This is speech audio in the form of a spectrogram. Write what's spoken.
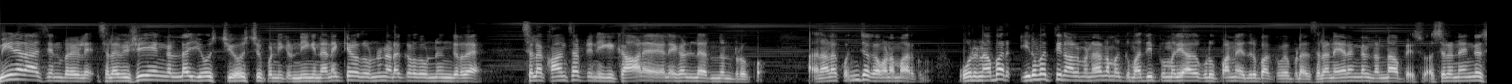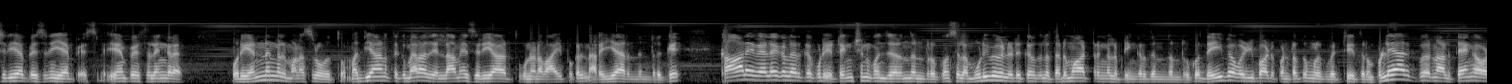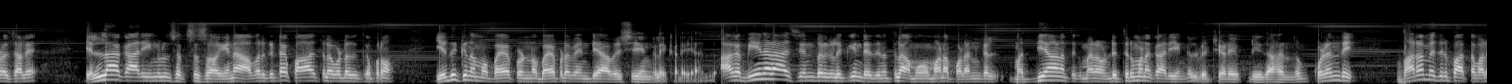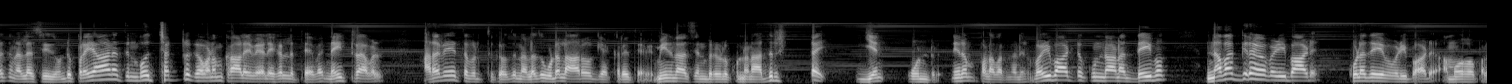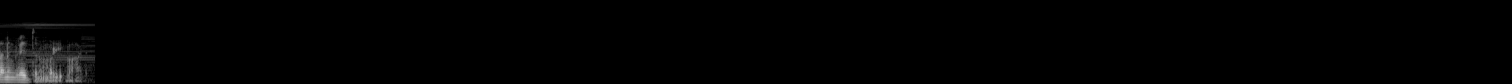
மீனராசி என்பவர்களே சில விஷயங்கள்ல யோசிச்சு யோசிச்சு பண்ணிக்கணும். நீங்க நினைக்கிறது ஒண்ணு நடக்கிறது ஒண்ணுங்கிறத சில கான்செப்ட் இன்னைக்கு கால வேலைகள்ல இருந்துட்டு இருக்கும் அதனால கொஞ்சம் கவனமா இருக்கணும். ஒரு நபர் இருபத்தி நாலு மணி நேரம் நமக்கு மதிப்பு மரியாதை கொடுப்பான்னு எதிர்பார்க்கவே கூடாது. சில நேரங்கள் நன்னா பேசுவா சில நேரங்கள் சரியா பேசணும் ஏன் பேசல ஏன் பேசலைங்கிற ஒரு எண்ணங்கள் மனசுல ஒருத்தும் மத்தியானத்துக்கு மேல அது எல்லாமே சரியாகிறதுக்கு உண்டான வாய்ப்புகள் நிறைய இருந்துட்டு இருக்கு காலை வேலைகளில் இருக்கக்கூடிய டென்ஷன் கொஞ்சம் இருந்துருக்கும் இருக்கும் சில முடிவுகள் எடுக்கிறதுல தடுமாற்றங்கள் அப்படிங்கிறது இருந்துருக்கும் இருக்கும் தெய்வ வழிபாடு பண்றது உங்களுக்கு வெற்றி தரும். பிள்ளையாருக்கு பேர் நாலு தேங்காய் உடைச்சாலே எல்லா காரியங்களும் சக்சஸ் ஆகும். ஏன்னா அவர்கிட்ட பாதத்தில் விடதுக்கப்புறம் அப்புறம் எதுக்கு நம்ம பயப்படணும்? பயப்பட வேண்டிய அவசியங்களே கிடையாது. ஆக மீனராசி என்பர்களுக்கு இந்த தினத்தில் அமோகமான பலன்கள் மத்தியானத்துக்கு மேல உண்டு. திருமண காரியங்கள் வெற்றி அடையக்கூடியதாக இருந்தும் குழந்தை வரம் எதிர்பார்த்தவளுக்கு நல்ல செய்தி உண்டு. பிரயாணத்தின் போது சற்று கவனம் காலை வேலைகளில் தேவை. நைட் டிராவல் அறவே தவிர்த்துக்கிறது நல்லது. உடல் ஆரோக்கிய அக்கறை தேவை. மீனராசி என்பவர்களுக்கு உண்டான அதிர்ஷ்ட எண் ஒன்று. நிறம் பல வர்ண வழிபாட்டுக்குண்டான தெய்வம் நவக்கிரக வழிபாடு குலதெய்வ வழிபாடு அமோக பலன்களை தரும் வழிபாடு.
